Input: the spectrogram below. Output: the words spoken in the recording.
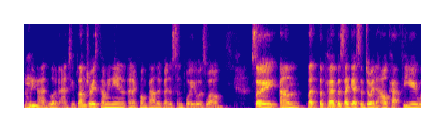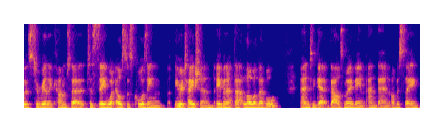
And we had a lot of anti-inflammatories coming in and a compounded medicine for you as well so um like the purpose I guess of doing the ALCAT for you was to really come to to see what else is causing irritation even at that lower level and to get bowels moving and then obviously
